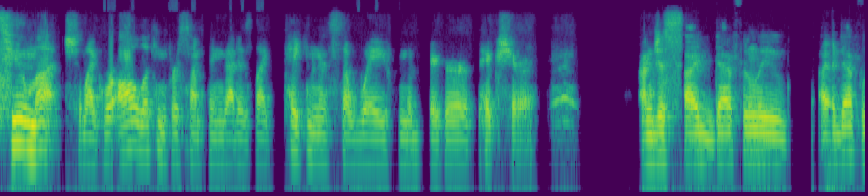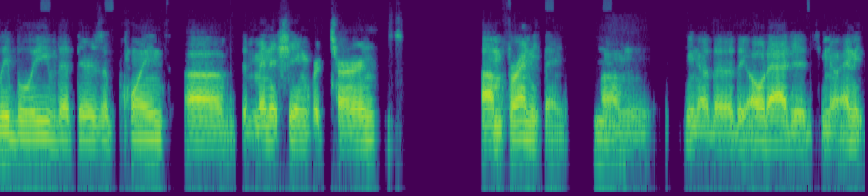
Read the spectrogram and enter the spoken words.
too much? Like we're all looking for something that is like taking us away from the bigger picture. I'm just I definitely, I definitely believe that there's a point of diminishing returns um, for anything. Um, you know, the the old adage, you know, any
